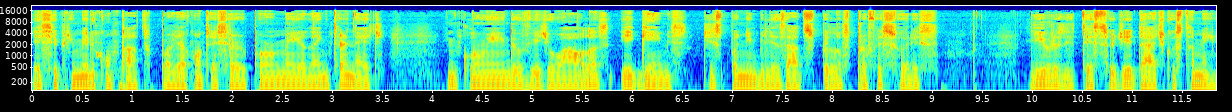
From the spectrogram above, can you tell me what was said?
Esse primeiro contato pode acontecer por meio da internet, incluindo videoaulas e games disponibilizados pelos professores, livros e textos didáticos também.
